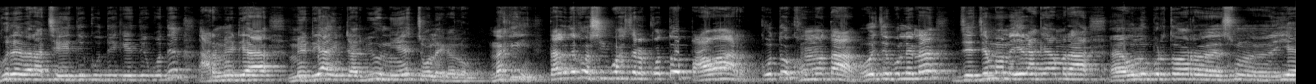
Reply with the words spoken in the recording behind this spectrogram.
ঘুরে বেড়াচ্ছে, এদিক ওদিক এদিক ওদিক, আর মিডিয়া মিডিয়া ইন্টারভিউ নিয়ে চলে গেল। নাকি? তাহলে দেখো শিবু হাজারা কত পাওয়ার কত ক্ষমতা, ওই যে বলে না, যে যেমন এর আগে আমরা অনুব্রতর ইয়ে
